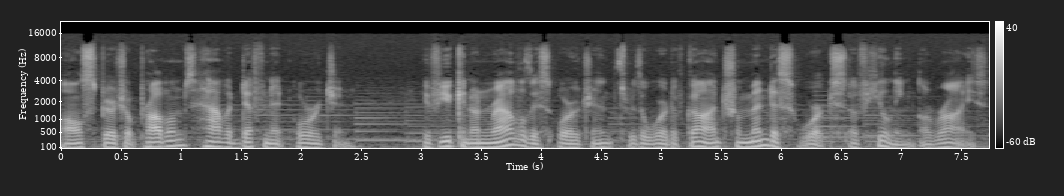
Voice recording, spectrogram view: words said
All spiritual problems have a definite origin. If you can unravel this origin through the Word of God, tremendous works of healing arise.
